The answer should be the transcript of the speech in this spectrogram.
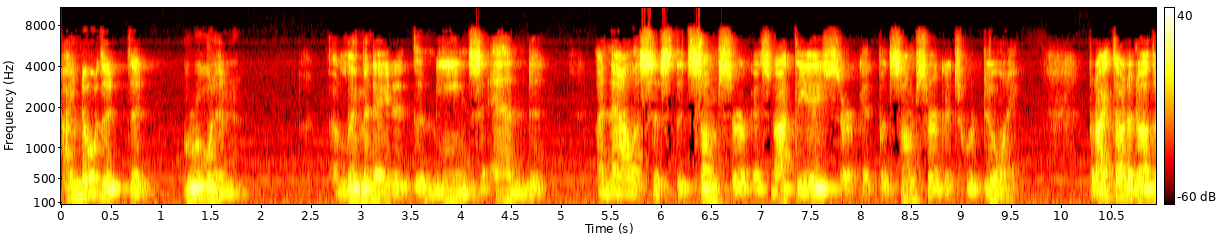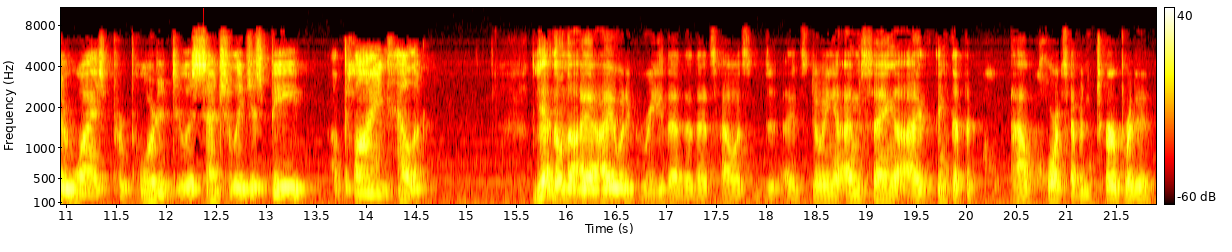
I know that, that Bruen eliminated the means end analysis that some circuits, not the Eighth Circuit, but some circuits were doing. But I thought it otherwise purported to essentially just be applying Heller. Yeah, no, no, I, I would agree that, that that's how it's it's doing it. I'm saying I think that the how courts have interpreted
